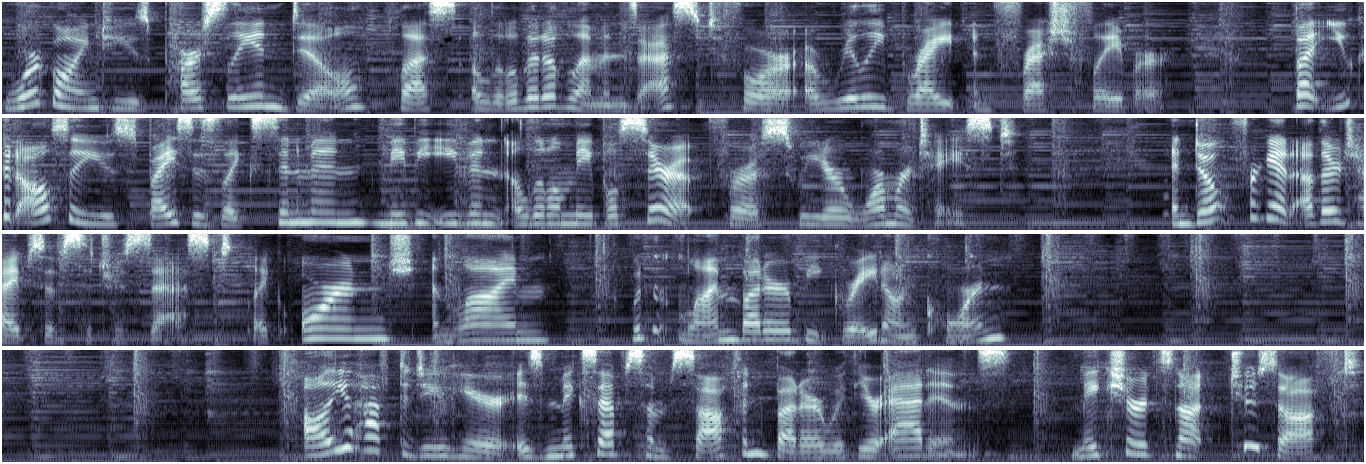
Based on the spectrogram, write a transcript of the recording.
We're going to use parsley and dill plus a little bit of lemon zest for a really bright and fresh flavor. But you could also use spices like cinnamon, maybe even a little maple syrup for a sweeter, warmer taste. And don't forget other types of citrus zest, like orange and lime. Wouldn't lime butter be great on corn? All you have to do here is mix up some softened butter with your add-ins. Make sure it's not too soft.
